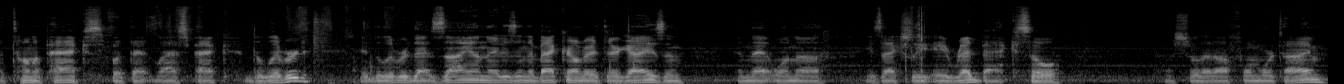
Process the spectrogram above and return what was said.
a ton of packs, but that last pack delivered. It delivered that Zion that is in the background right there, guys, and and that one uh, is actually a red back. So I'll show that off one more time.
